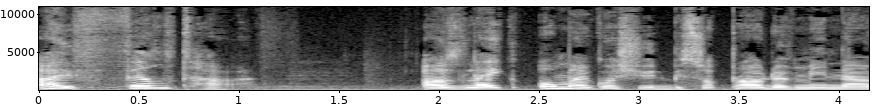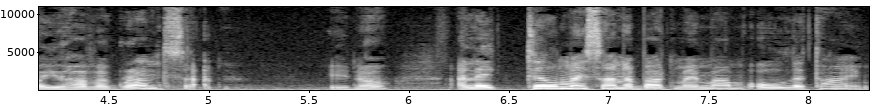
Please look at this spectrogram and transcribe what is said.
I felt her. I was like, oh my gosh, you'd be so proud of me now you have a grandson, you know? And I tell my son about my mom all the time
